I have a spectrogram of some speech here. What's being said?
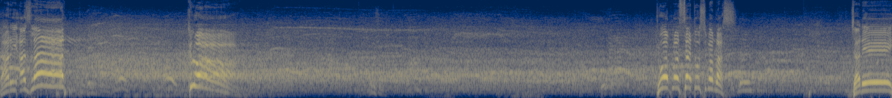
dari Azlan. Keluar. Dua puluh satu sembilan belas. Jadi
